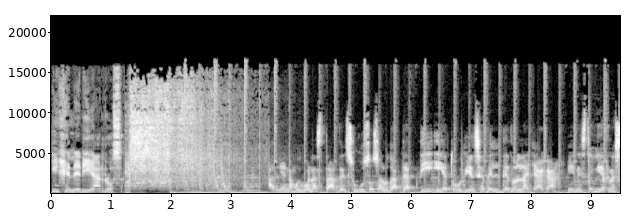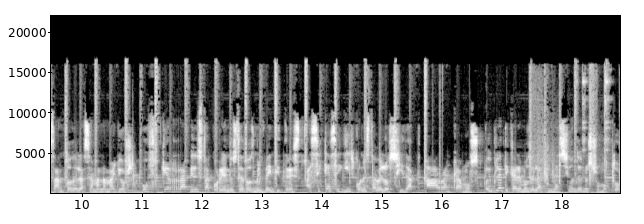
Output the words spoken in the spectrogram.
Ingeniería Rosa. Adriana, muy buenas tardes. Un gusto saludarte a ti y a tu audiencia del dedo en la llaga en este Viernes Santo de la Semana Mayor. Uf, qué rápido está corriendo este 2023. Así que a seguir con esta velocidad. Arrancamos. Hoy platicaremos de la afinación de nuestro motor.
